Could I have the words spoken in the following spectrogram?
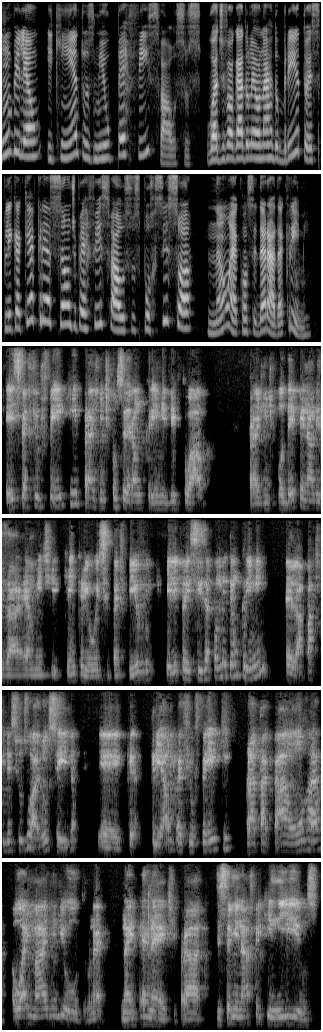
1 bilhão e 500 mil perfis falsos. O advogado Leonardo Brito explica que a criação de perfis falsos por si só não é considerada crime. Esse perfil fake, para a gente considerar um crime virtual, para a gente poder penalizar realmente quem criou esse perfil, ele precisa cometer um crime é, a partir desse usuário, ou seja, é, criar um perfil fake para atacar a honra ou a imagem de outro, né? Na internet, para disseminar fake news,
